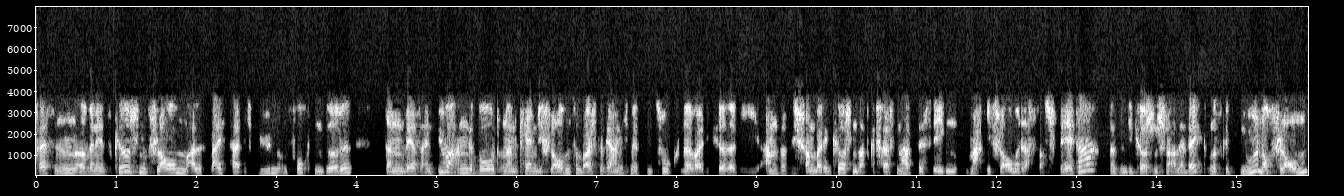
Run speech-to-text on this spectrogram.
fressen. Also Wenn jetzt Kirschen, Pflaumen, alles gleichzeitig blühen und fruchten würde, dann wäre es ein Überangebot und dann kämen die Pflaumen zum Beispiel gar nicht mehr zum Zug, ne, weil die, die Amsel sich schon bei den Kirschen satt gefressen hat. Deswegen macht die Pflaume das was später. Dann sind die Kirschen schon alle weg und es gibt nur noch Pflaumen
